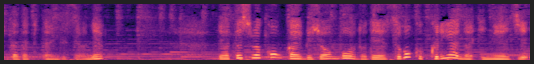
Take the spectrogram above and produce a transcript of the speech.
いただきたいんですよね。で私は今回ビジョンボードですごくクリアなイメージ。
